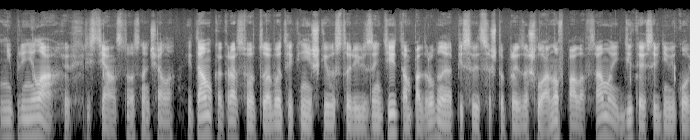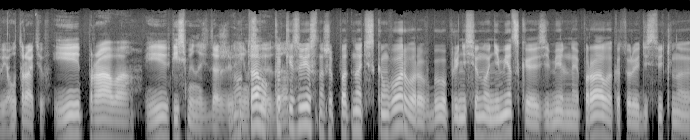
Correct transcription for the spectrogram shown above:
не приняла христианство сначала. И там как раз вот об этой книжке в истории Византии там подробно описывается, что произошло. Оно впало в самое дикое средневековье, утратив и право, и письменность даже ну, римскую. Там, да? как известно же, под натиском варваров было принесено немецкое земельное право, которое действительно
